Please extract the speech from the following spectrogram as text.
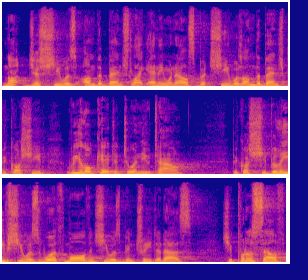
Not just she was on the bench like anyone else, but she was on the bench because she'd relocated to a new town, because she believed she was worth more than she was being treated as. She put herself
